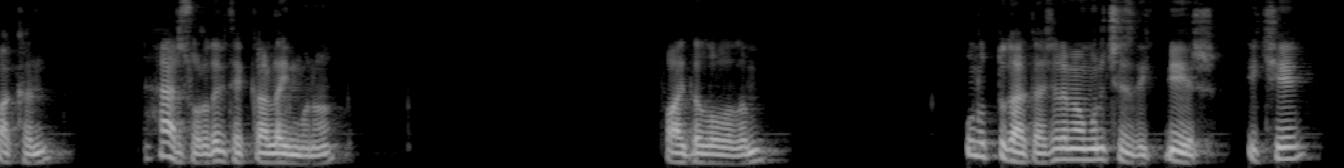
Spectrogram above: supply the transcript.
Bakın. Her soruda bir tekrarlayın bunu. Faydalı olalım. Unuttuk arkadaşlar. Hemen bunu çizdik. 1, 2,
